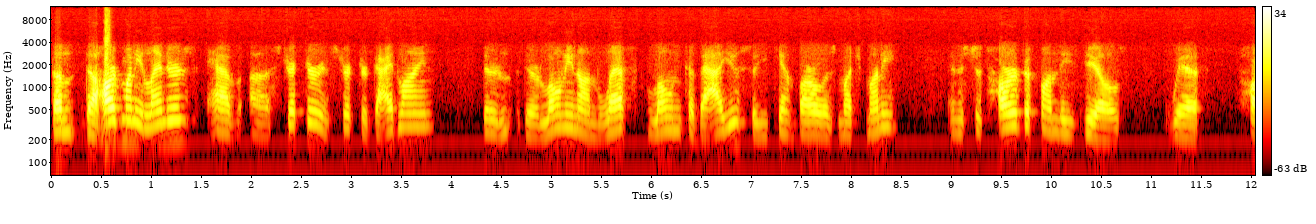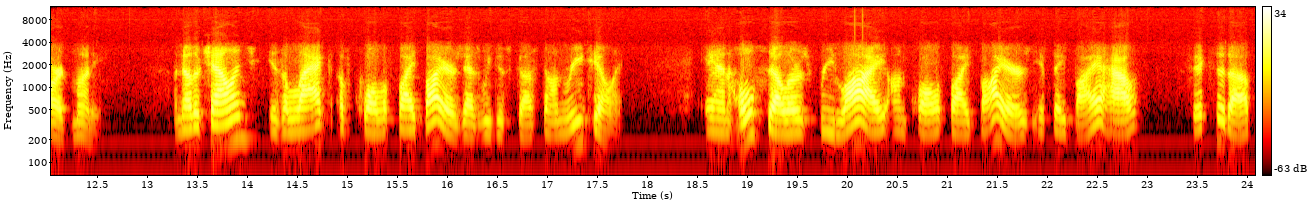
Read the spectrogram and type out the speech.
the the hard money lenders have stricter and stricter guidelines. They're they're loaning on less loan to value, so you can't borrow as much money, and it's just harder to fund these deals with hard money. Another challenge is a lack of qualified buyers, as we discussed on retailing. And wholesalers rely on qualified buyers. If they buy a house, fix it up,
